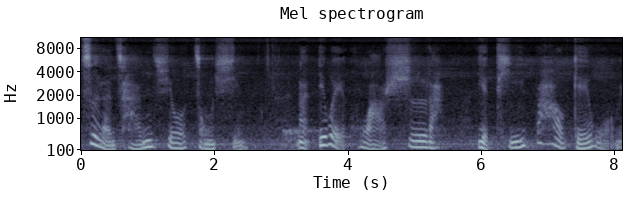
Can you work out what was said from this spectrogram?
自然禅修中心，那一位法师啦，也提报给我们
